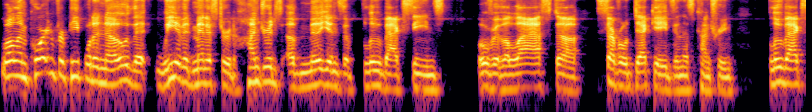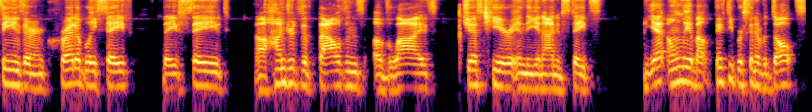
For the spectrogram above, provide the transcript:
Well, important for people to know that we have administered hundreds of millions of flu vaccines over the last uh, several decades in this country. Flu vaccines are incredibly safe. They've saved uh, hundreds of thousands of lives just here in the United States. Yet, only about 50% of adults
